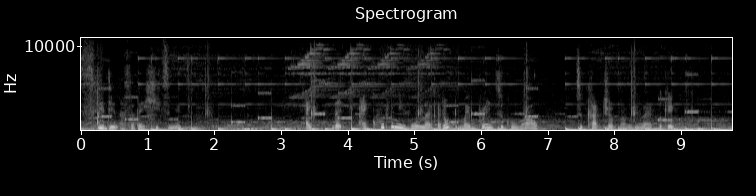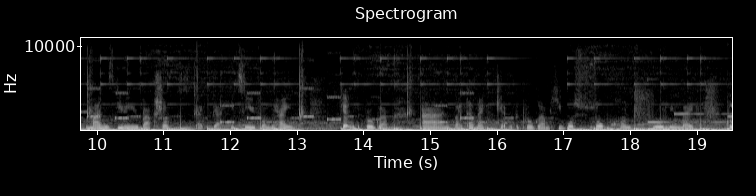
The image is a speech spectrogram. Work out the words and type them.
slid in and started hitting it. I like I couldn't even like I don't my brain took a while to catch up and be like, okay, man is giving you back shots, like they're hitting you from behind. Get with the program. And by the time I could get with the program, he was so controlling, like the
